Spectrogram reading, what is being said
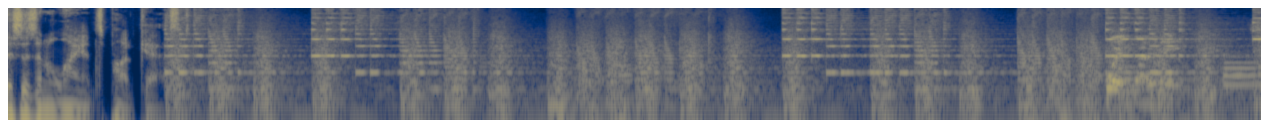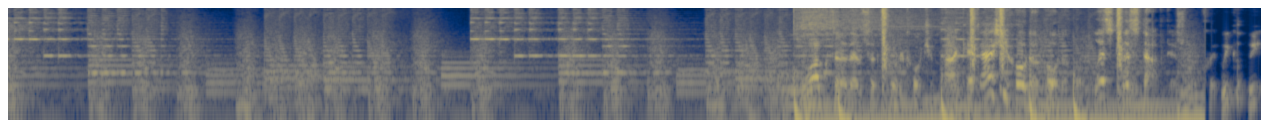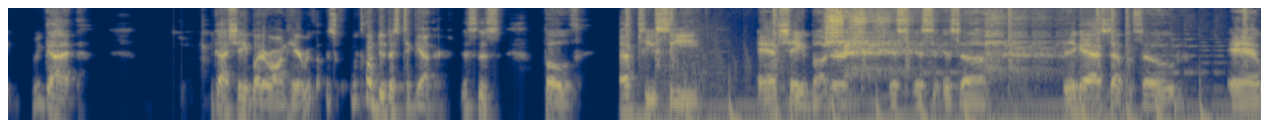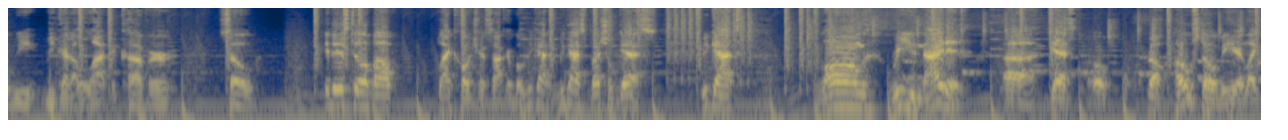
This is an Alliance podcast. Welcome to another episode of the Culture Podcast. Actually, hold up, hold up, hold up. Let's let's stop this real quick. We we we got we got Shea Butter on here. We're, we're going to do this together. This is both FTC and Shea Butter. This is it's a big ass episode, and we we got a lot to cover. So it is still about black culture and soccer, but we got we got special guests. We got long reunited uh guest oh no host over here like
